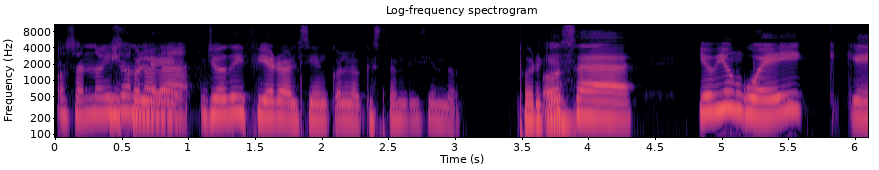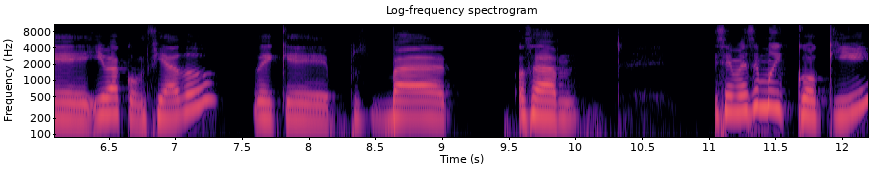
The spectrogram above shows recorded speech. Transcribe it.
o sea, no hizo Híjole, nada... yo difiero al 100 con lo que están diciendo. Porque O sea, yo vi un güey que iba confiado de que pues va, o sea, se me hace muy cocky,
